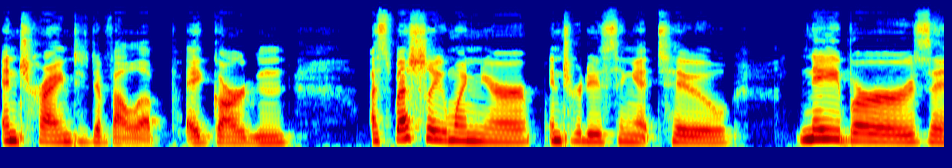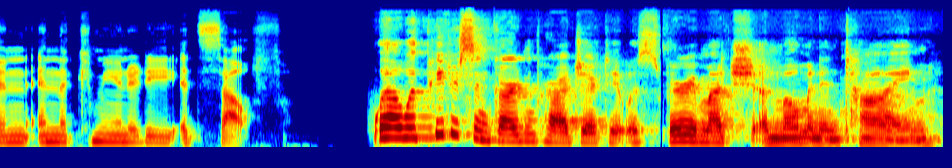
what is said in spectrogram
in trying to develop a garden especially when you're introducing it to neighbors and and the community itself? Well with peterson garden project it was very much a moment in time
